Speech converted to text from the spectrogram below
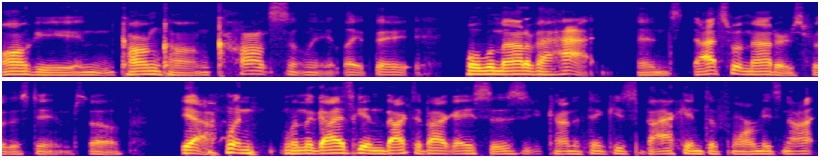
Augie and KangKang constantly. Like they pull them out of a hat. And that's what matters for this team. So yeah, when when the guy's getting back to back aces, you kind of think he's back into form. He's not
